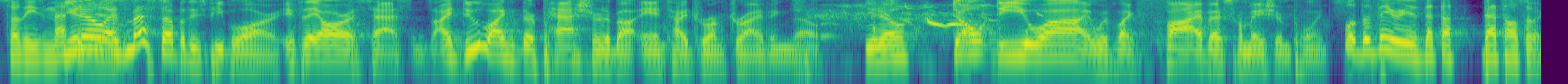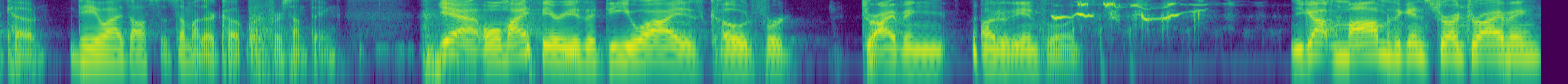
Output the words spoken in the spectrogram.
So these You know, as messed up as these people are, if they are assassins, I do like that they're passionate about anti-drunk driving, though. You know, don't DUI with like five exclamation points. well, the theory is that, that that's also a code. DUI is also some other code word for something. Yeah. Well, my theory is that DUI is code for driving under the influence. You got moms against drunk driving.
